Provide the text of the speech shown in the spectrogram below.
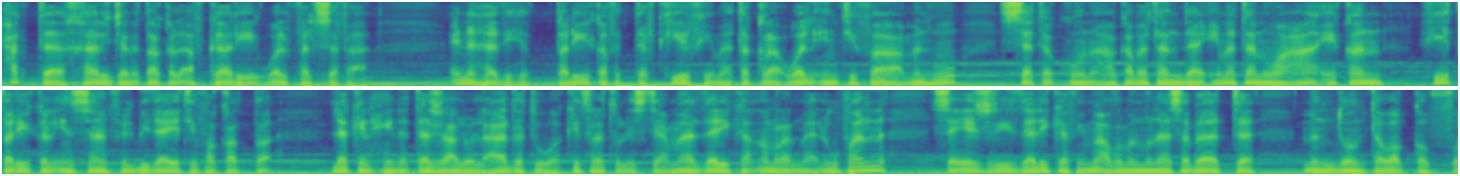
حتى خارج نطاق الأفكار والفلسفة. إن هذه الطريقة في التفكير فيما تقرأ والانتفاع منه ستكون عقبة دائمة وعائقا في طريق الإنسان في البداية فقط. لكن حين تجعل العادة وكثرة الاستعمال ذلك امرا مالوفا سيجري ذلك في معظم المناسبات من دون توقف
